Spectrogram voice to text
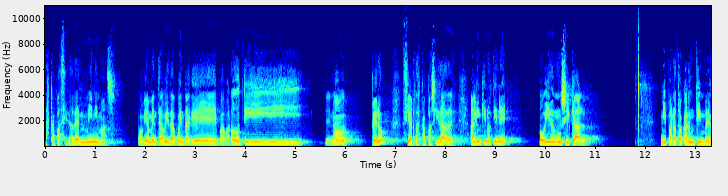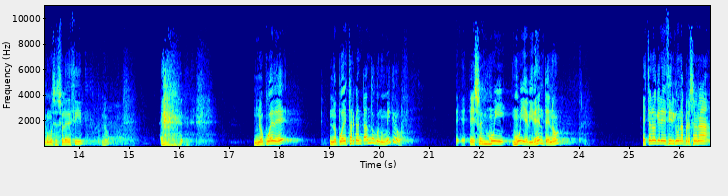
Las capacidades mínimas. Obviamente habéis dado cuenta que Pavarotti, que no, pero ciertas capacidades. Alguien que no tiene oído musical ni para tocar un timbre, como se suele decir, ¿no? no puede, no puede estar cantando con un micro. E, e, eso es muy, muy evidente, ¿no? Esto no quiere decir que una persona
